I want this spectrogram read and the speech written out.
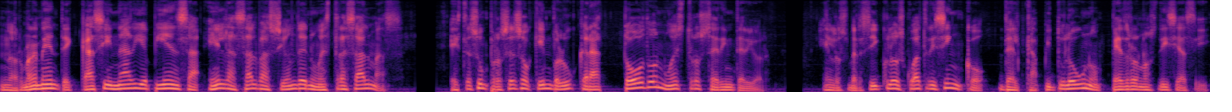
Normalmente casi nadie piensa en la salvación de nuestras almas. Este es un proceso que involucra todo nuestro ser interior. En los versículos 4 y 5 del capítulo 1, Pedro nos dice así,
